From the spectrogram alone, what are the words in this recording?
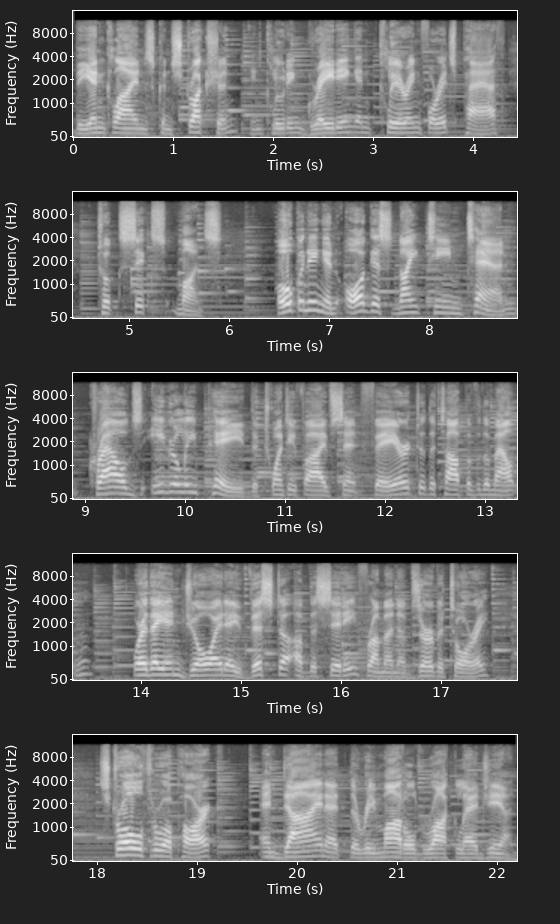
The incline's construction, including grading and clearing for its path, took six months. Opening in August 1910, crowds eagerly paid the 25 cent fare to the top of the mountain, where they enjoyed a vista of the city from an observatory stroll through a park, and dine at the remodeled Rockledge Inn.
